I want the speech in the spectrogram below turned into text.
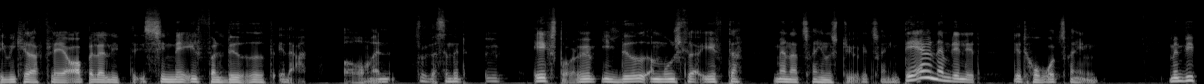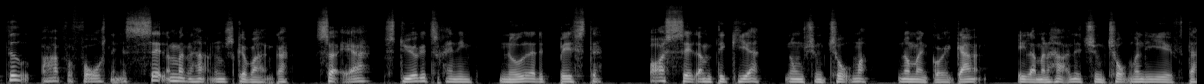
det vi kalder flare op, eller lidt signalforledet, eller åh, man føler sig lidt øm, ekstra øm i led og muskler efter man har trænet styrketræning. Det er jo nemlig lidt, lidt hårdere træning. Men vi ved bare fra forskningen, at selvom man har nogle skavanker, så er styrketræning noget af det bedste, også selvom det giver nogle symptomer, når man går i gang, eller man har lidt symptomer lige efter,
